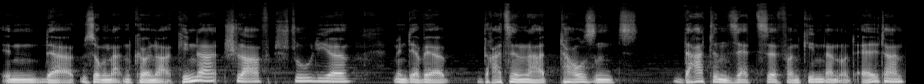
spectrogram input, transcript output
in der sogenannten Kölner Kinderschlafstudie, in der wir 13.500 Datensätze von Kindern und Eltern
